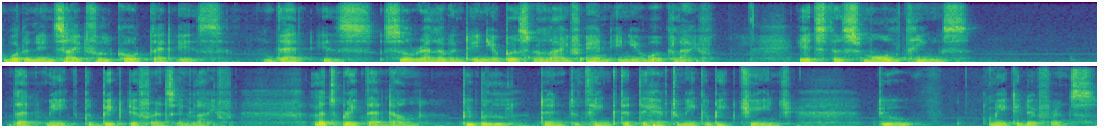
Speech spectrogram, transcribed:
what an insightful quote that is. That is so relevant in your personal life and in your work life. It's the small things that make the big difference in life. Let's break that down. People tend to think that they have to make a big change to make a difference.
